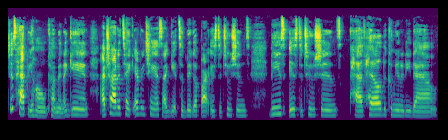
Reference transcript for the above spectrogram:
just happy homecoming. Again, I try to take every chance I get to big up our institutions. These institutions have held the community down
